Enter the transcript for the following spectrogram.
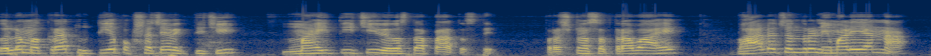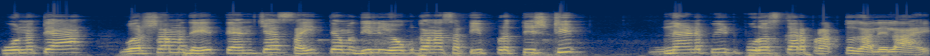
कलम अकरा तृतीय पक्षाच्या व्यक्तीची माहितीची व्यवस्था पाहत असते. प्रश्न सतरावा आहे भालचंद्र नेमाळे यांना कोणत्या वर्षामध्ये त्यांच्या साहित्यामधील योगदानासाठी प्रतिष्ठित ज्ञानपीठ पुरस्कार प्राप्त झालेला आहे.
